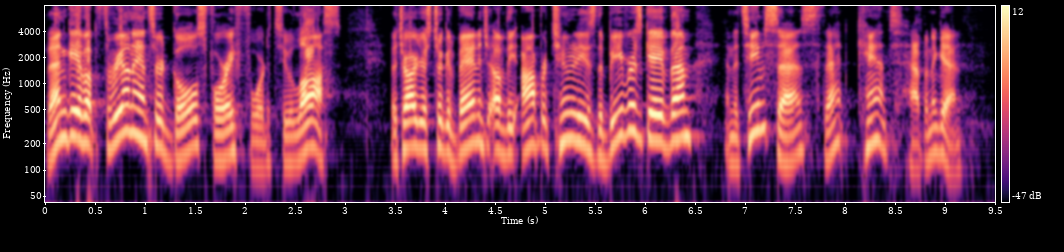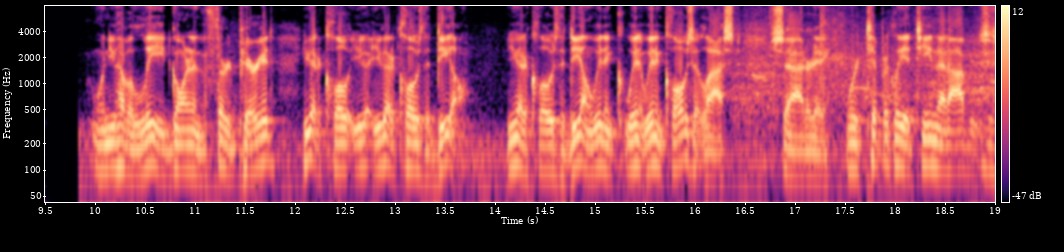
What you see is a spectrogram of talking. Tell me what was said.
then gave up three unanswered goals for a 4-2 loss. The Chargers took advantage of the opportunities the Beavers gave them, and the team says that can't happen again. When you have a lead going into the third period, you got to close. You, you got to close the deal. You got to close the deal, and we didn't, we. We didn't close it last Saturday. We're typically a team that obviously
